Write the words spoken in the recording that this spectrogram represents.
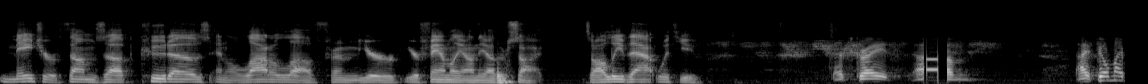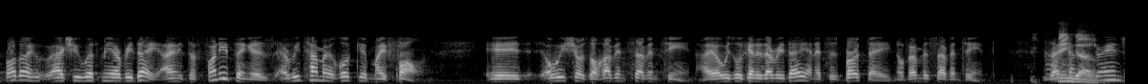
major thumbs up, kudos, and a lot of love from your your family on the other side. So I'll leave that with you. That's great. Um, I feel my brother actually with me every day. I the funny thing is, every time I look at my phone, it always shows 11:17. I always look at it every day, and it's his birthday, November 17th. Is that kind Bingo. of strange?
